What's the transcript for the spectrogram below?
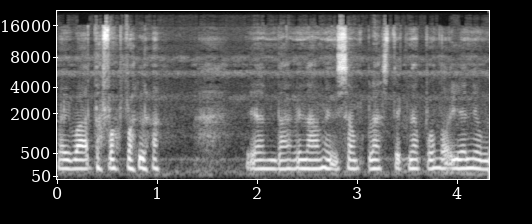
May bata pa pala. Yan, dami namin isang plastic na puno. Yan yung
